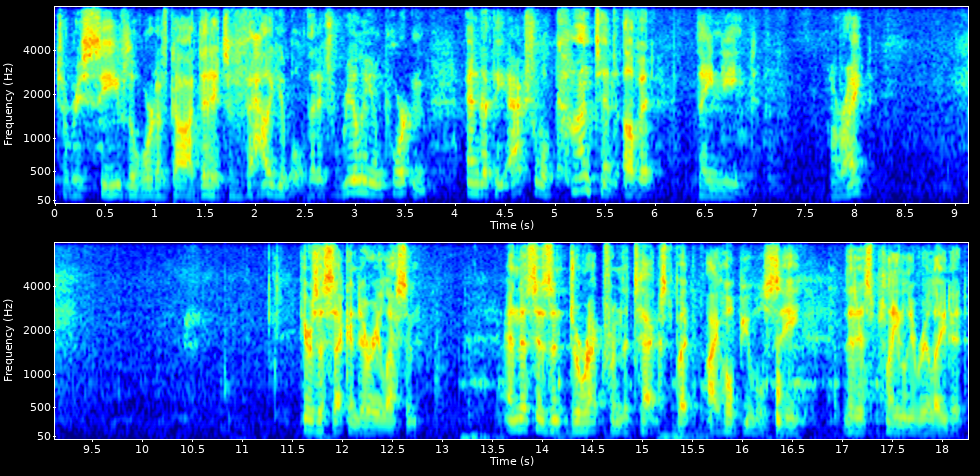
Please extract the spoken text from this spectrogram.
to receive the Word of God, that it's valuable, that it's really important, and that the actual content of it they need. All right? Here's a secondary lesson. And this isn't direct from the text, but I hope you will see that it's plainly related.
